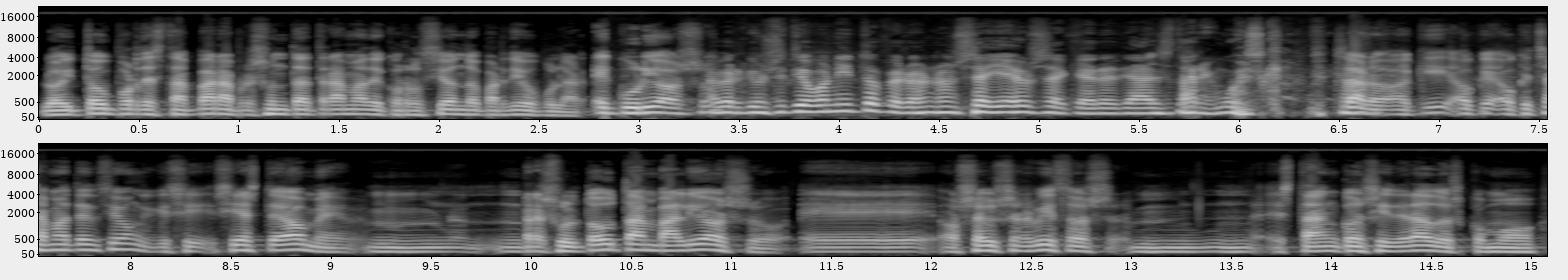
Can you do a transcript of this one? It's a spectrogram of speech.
loitou por destapar a presunta trama de corrupción do Partido Popular. É curioso... A ver, que un sitio bonito, pero non sei eu se querería estar en Huesca. Pero... Claro, aquí o que, o que chama atención é que si, si este home mm, resultou tan valioso eh, os seus servizos mm, están considerados como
